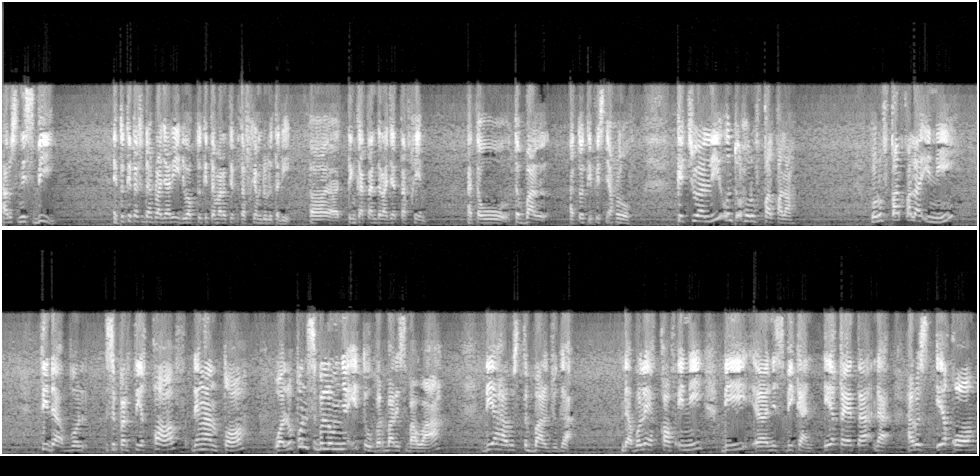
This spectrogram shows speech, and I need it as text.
harus nisbi. Itu kita sudah pelajari di waktu kita meratib tafkhim dulu tadi. Uh, tingkatan derajat tafkhim atau tebal atau tipisnya huruf. Kecuali untuk huruf qalqalah. Huruf qalqalah ini tidak seperti qaf dengan ta walaupun sebelumnya itu berbaris bawah dia harus tebal juga. Tidak boleh qaf ini dinisbikan uh, iqata tidak harus iqa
